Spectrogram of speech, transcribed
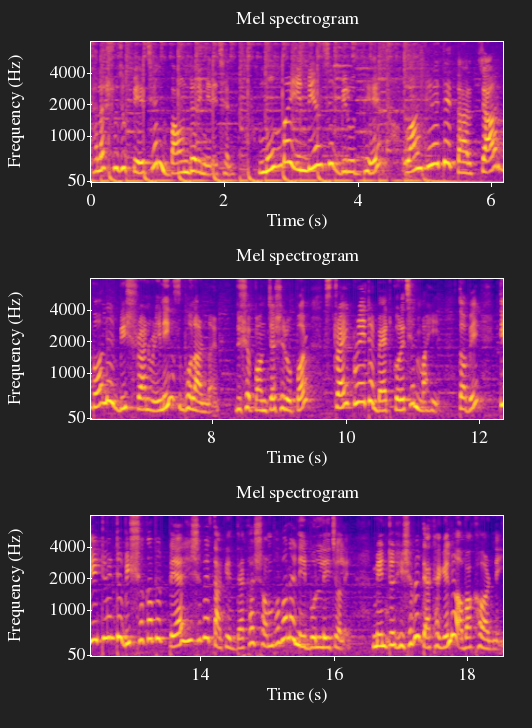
খেলার সুযোগ পেয়েছেন, বাউন্ডারি মেরেছেন। মুম্বাই ইন্ডিয়ান্সের বিরুদ্ধে ওয়াংখেড়েতে তার চার বলে বিশ রান ইনিংস ভোলার নয়। দুশো পঞ্চাশের উপর স্ট্রাইক রেটে ব্যাট করেছেন মাহি তবে টি টোয়েন্টি বিশ্বকাপে প্লেয়ার হিসেবে তাকে দেখার সম্ভাবনা নেই বললেই চলে। মেন্টর হিসেবে দেখা গেলে অবাক হওয়ার নেই।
